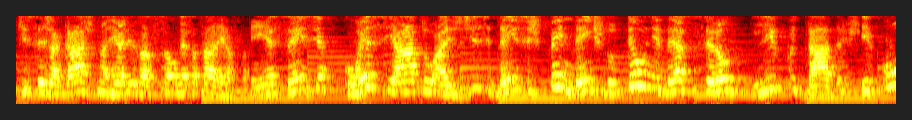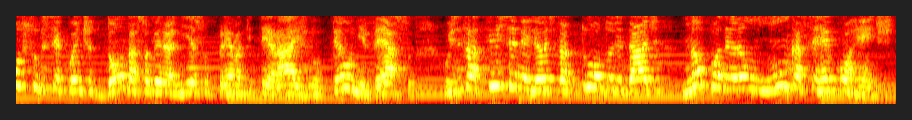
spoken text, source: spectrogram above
que seja gasto na realização dessa tarefa. Em essência, com esse ato, as dissidências pendentes do teu universo serão liquidadas. E com o subsequente dom da soberania suprema que terás no teu universo, os desafios semelhantes à tua autoridade não poderão nunca ser recorrentes,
